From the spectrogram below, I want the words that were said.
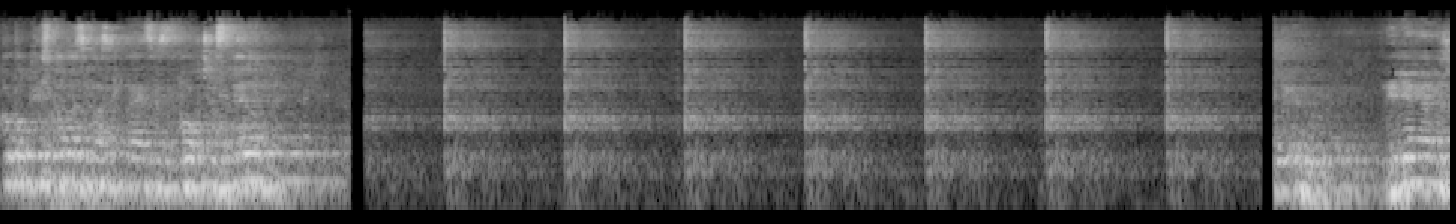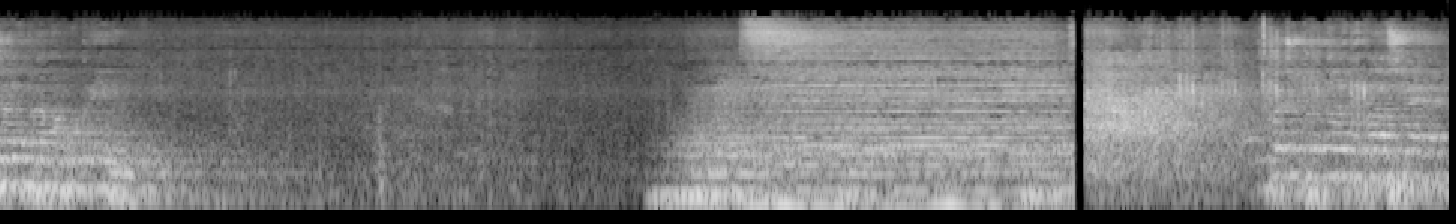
Кубок Львівської області нас складається з двох частин. Гріляння державний прапор України. Хочу повідомити вам ще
